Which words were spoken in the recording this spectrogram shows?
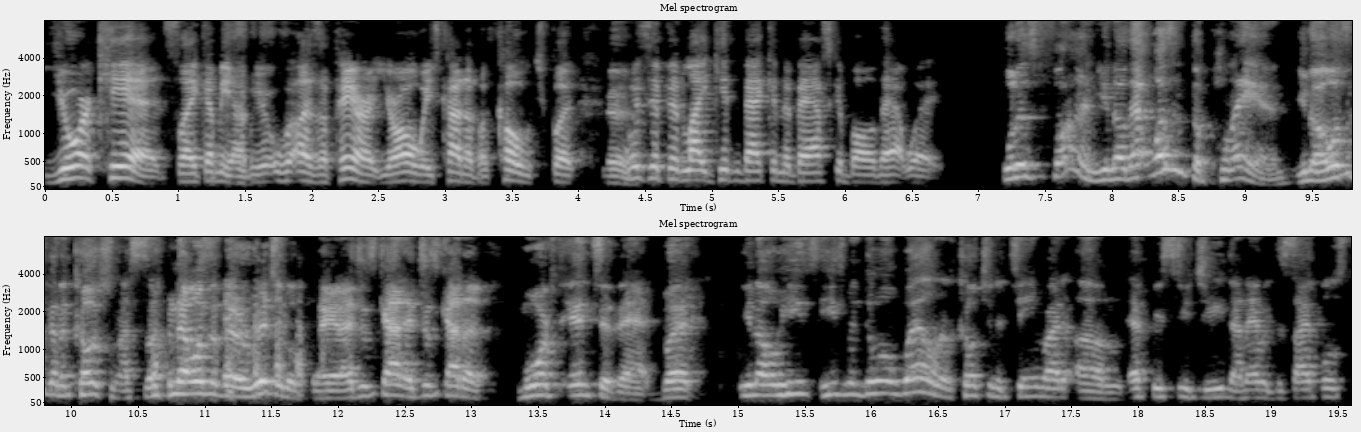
your kids, like I mean, I mean, as a parent, you're always kind of a coach. But Yeah. what's it been like getting back into basketball that way? Well, it's fun. You know, that wasn't the plan. You know, I wasn't going to coach my son. That wasn't the original plan. I just kind of just kind of morphed into that. But you know, he's he's been doing well and coaching the team right um FBCG Dynamic Disciples.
